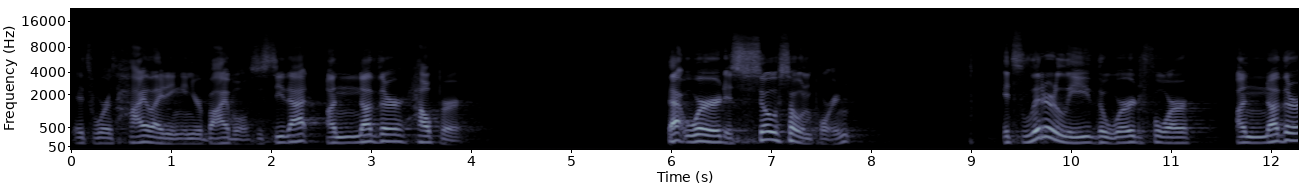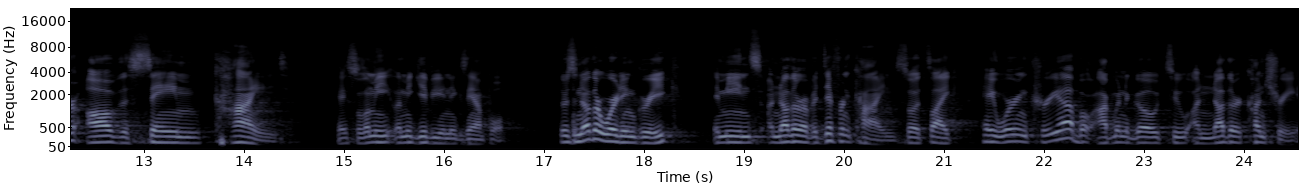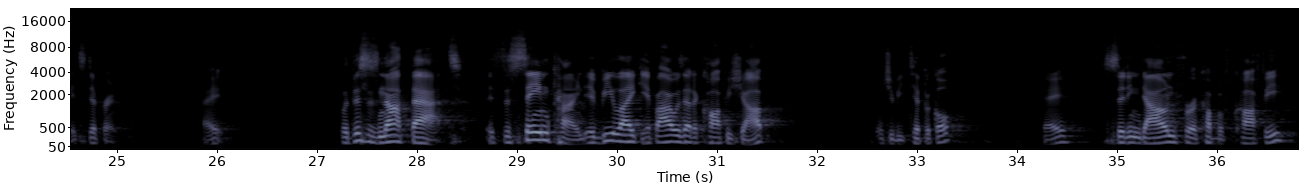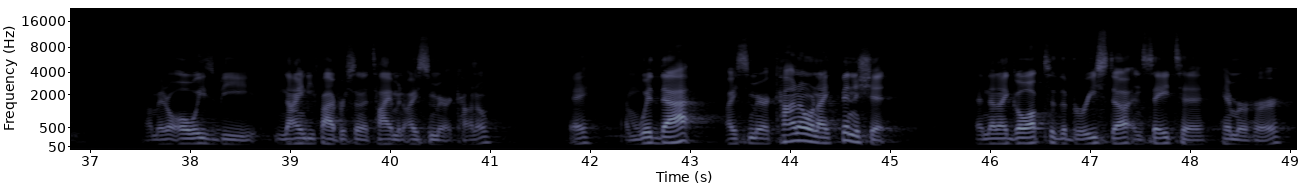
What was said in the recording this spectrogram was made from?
it's worth highlighting in your Bibles. You see that? Another helper. That word is so, so important. It's literally the word for another of the same kind. Okay, so let me, let me give you an example. There's another word in Greek, it means another of a different kind. So it's like hey, we're in Korea, but I'm going to go to another country. It's different, right? But this is not that. It's the same kind. It'd be like if I was at a coffee shop, which would be typical, okay, sitting down for a cup of coffee. Um, it'll always be 95% of the time an ice Americano, okay? I'm with that, ice Americano, and I finish it. And then I go up to the barista and say to him or her,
